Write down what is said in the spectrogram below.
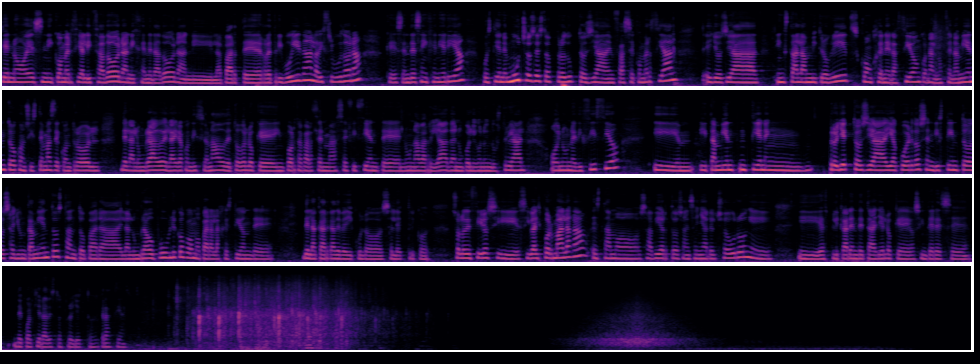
que no es ni comercializadora, ni generadora, ni la parte retribuida, la distribuidora, que es Endesa Ingeniería, pues tiene muchos de estos productos ya en fase comercial. Ellos ya instalan microgrids con generación, con almacenamiento, con sistemas de control del alumbrado, del aire acondicionado, de todo lo que importa para hacer más eficiente en una barriada, en un polígono industrial o en un edificio. Y, y también tienen proyectos ya y acuerdos en distintos ayuntamientos, tanto para el alumbrado público como para la gestión de, la carga de vehículos eléctricos. Solo deciros, si, si vais por Málaga, estamos abiertos a enseñar el showroom y explicar en detalle lo que os interese de cualquiera de estos proyectos. Gracias.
